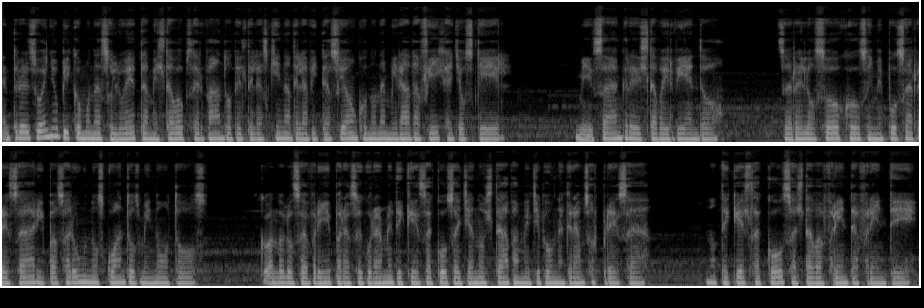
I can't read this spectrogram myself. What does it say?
Entre el sueño vi como una silueta me estaba observando desde la esquina de la habitación con una mirada fija y hostil. Mi sangre estaba hirviendo. Cerré los ojos y me puse a rezar y pasaron unos cuantos minutos. Cuando los abrí para asegurarme de que esa cosa ya no estaba, me llevó una gran sorpresa. Noté que esa cosa estaba frente a frente.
